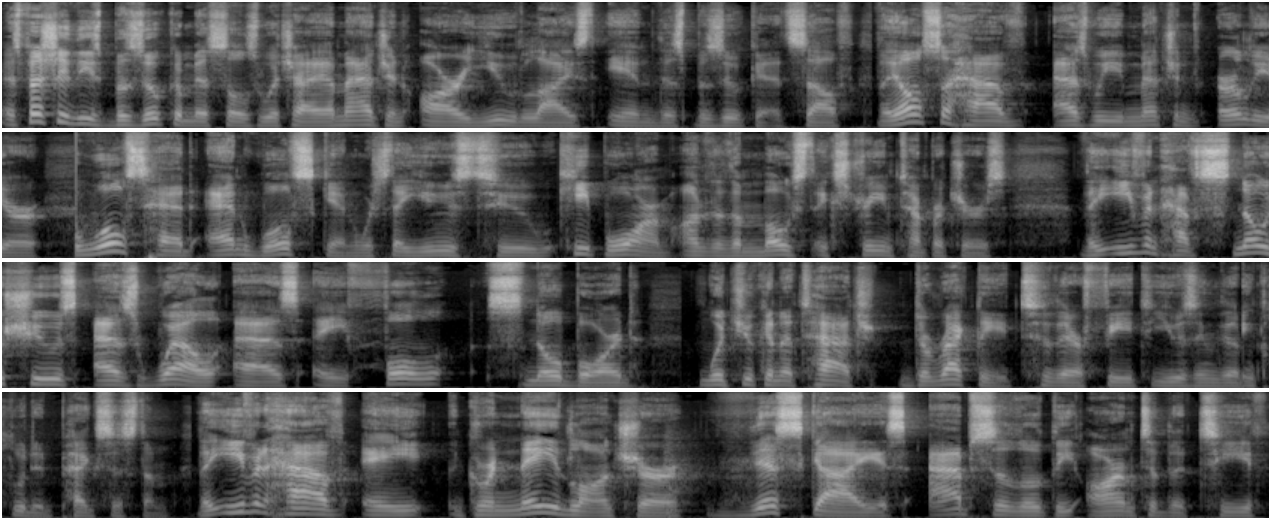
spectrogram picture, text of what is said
especially these bazooka missiles, which I imagine are utilized in this bazooka itself. They also have, as we mentioned earlier, wolf's head and wolf skin, which they use to keep warm under the most extreme temperatures. They even have snowshoes as well as a full snowboard which you can attach directly to their feet using the included peg system. They even have a grenade launcher. This guy is absolutely armed to the teeth,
